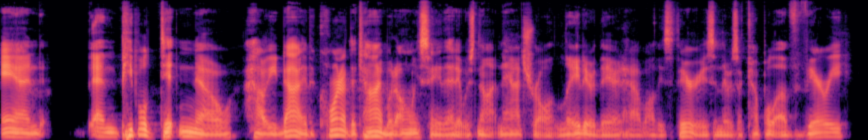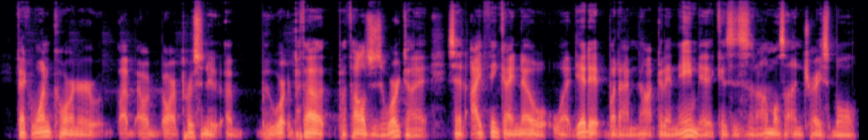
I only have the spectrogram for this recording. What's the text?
and and people didn't know how he died. The coroner at the time would only say that it was not natural. Later, they'd have all these theories, and there was a couple of very, in fact, one coroner uh, or, or a person who uh, who worked, patho- pathologist who worked on it said, "I think I know what did it, but I'm not going to name it because it's an almost untraceable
